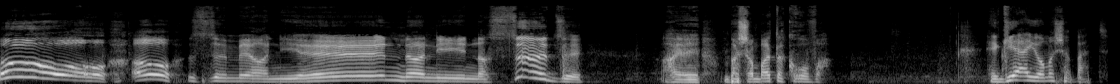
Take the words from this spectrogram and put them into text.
או, או, זה מעניין, אני אנסה את זה. אה, בשבת הקרובה. הגיע יום השבת,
